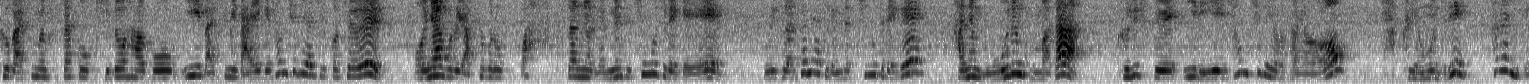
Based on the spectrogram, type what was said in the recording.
그 말씀을 붙잡고 기도하고 이 말씀이 나에게 성취되어질 것을 언약으로 약속으로 꽉 붙잡는 렘넌트 친구들에게 우리 교단 서미학교 렘넌트 친구들에게 가는 모든 곳마다 그리스도의 일이 성취되어서요. 자, 그 영혼들이 하나님께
